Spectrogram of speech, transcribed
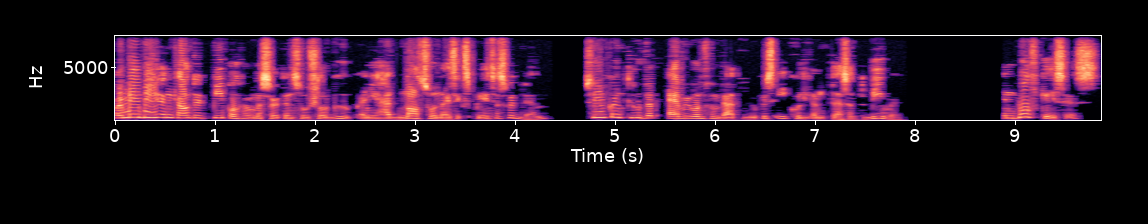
Or maybe you encountered people from a certain social group and you had not so nice experiences with them, so you conclude that everyone from that group is equally unpleasant to be with. In both cases,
